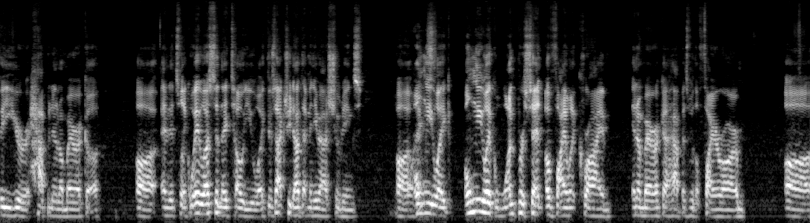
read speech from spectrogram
a year happen in America uh and it's like way less than they tell you like there's actually not that many mass shootings uh, only like only like one percent of violent crime in America happens with a firearm. Uh,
